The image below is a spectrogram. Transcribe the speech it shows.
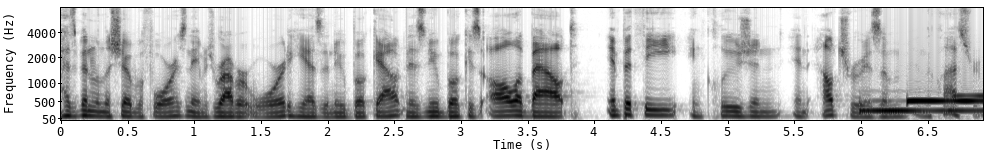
has been on the show before. His name is Robert Ward. He has a new book out, and his new book is all about empathy, inclusion, and altruism in the classroom.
